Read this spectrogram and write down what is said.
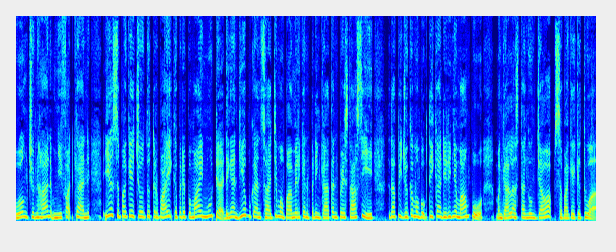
Wong Chun Han menyifatkan ia sebagai contoh terbaik kepada pemain muda dengan dia bukan sahaja mempamerkan peningkatan prestasi tetapi juga membuktikan dirinya mampu menggalas tanggungjawab sebagai ketua.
